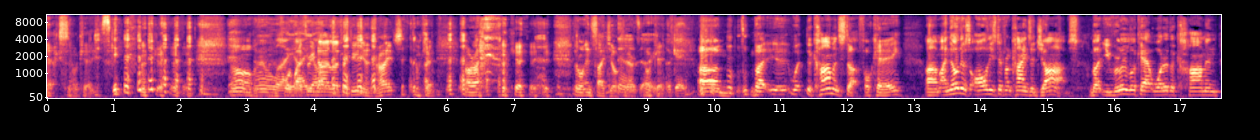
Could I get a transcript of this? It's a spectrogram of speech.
X, okay. oh, Oh, four by three dielectric union, right? okay, all right. Okay, little inside joke No, there. sorry. Okay, Okay. um, but uh, what the common stuff, okay. Um, I know there's all these different kinds of jobs, but you really look at what are the common,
